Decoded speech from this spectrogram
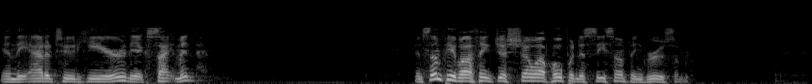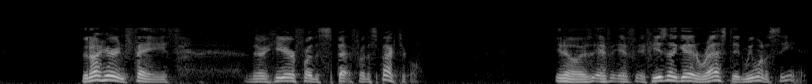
and the attitude here, the excitement. And some people, I think, just show up hoping to see something gruesome. They're not here in faith. They're here for the spe- for the spectacle. You know, if if if he's going to get arrested, we want to see it,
